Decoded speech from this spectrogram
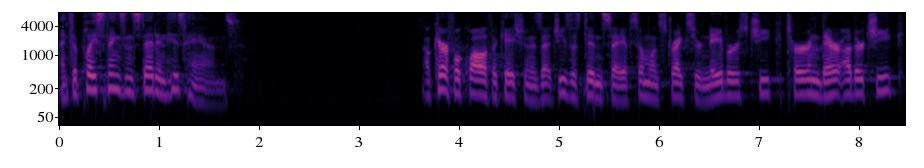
and to place things instead in His hands. A careful qualification is that Jesus didn't say if someone strikes your neighbor's cheek, turn their other cheek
